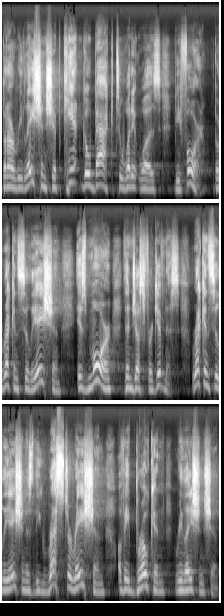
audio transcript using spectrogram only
but our relationship can't go back to what it was before. But reconciliation is more than just forgiveness. Reconciliation is the restoration of a broken relationship.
